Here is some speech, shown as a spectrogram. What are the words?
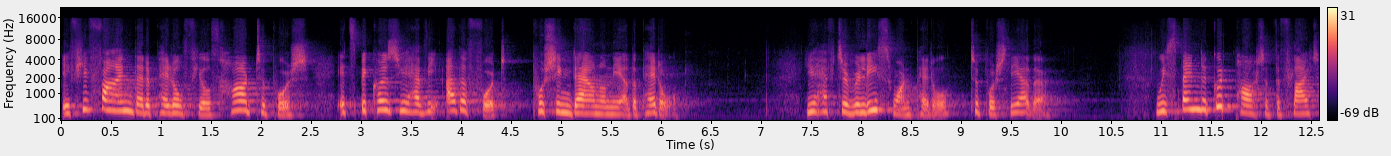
If you find that a pedal feels hard to push, it's because you have the other foot pushing down on the other pedal. You have to release one pedal to push the other. We spend a good part of the flight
